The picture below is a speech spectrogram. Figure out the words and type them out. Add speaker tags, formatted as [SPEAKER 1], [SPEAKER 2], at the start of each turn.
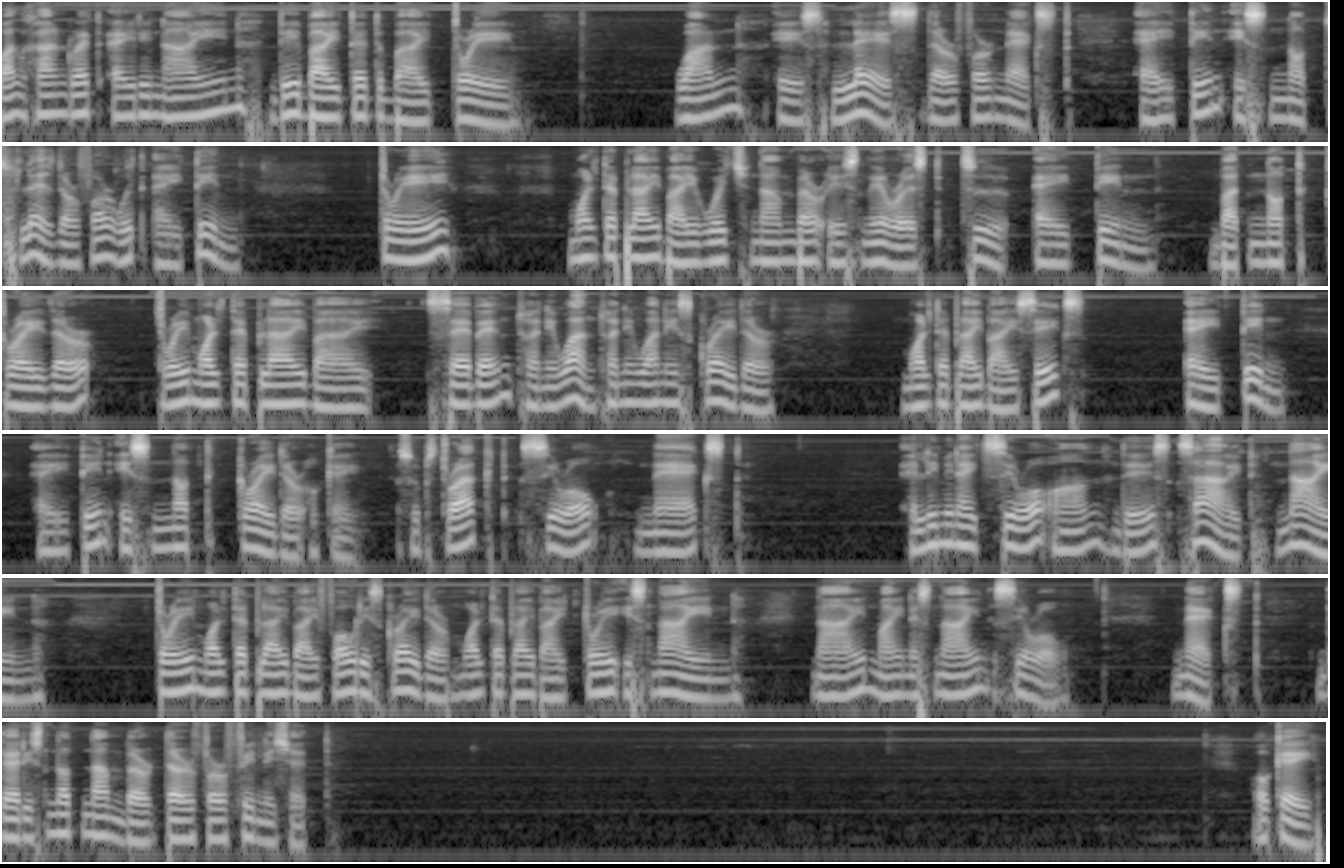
[SPEAKER 1] 189 divided by 3. 1 is less, therefore next. 18 is not less, therefore with 18. 3 multiply by which number is nearest to 18 but not greater 3 multiply by 7 21 21 is greater multiply by 6 18 18 is not greater okay. Subtract 0 next. Eliminate 0 on this side 9 3 multiplied by 4 is greater multiply by 3 is 9 9 minus 9 0 next. There is not number therefore finish it. Okay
